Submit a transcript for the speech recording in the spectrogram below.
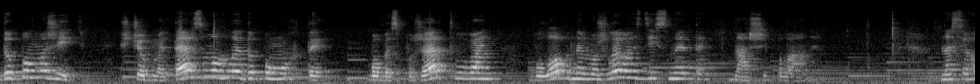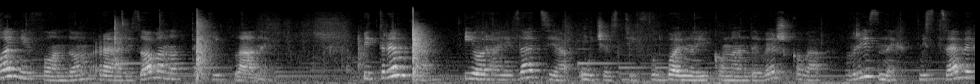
Допоможіть, щоб ми теж змогли допомогти, бо без пожертвувань було б неможливо здійснити наші плани. На сьогодні фондом реалізовано такі плани: підтримка і організація участі футбольної команди Вишкова в різних місцевих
